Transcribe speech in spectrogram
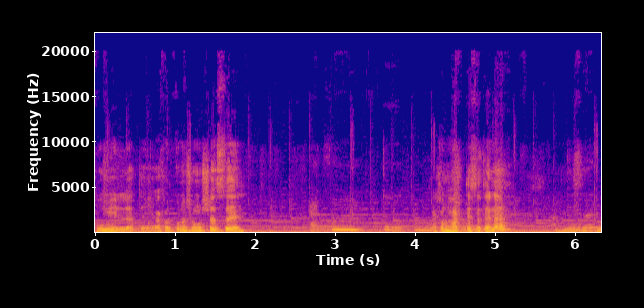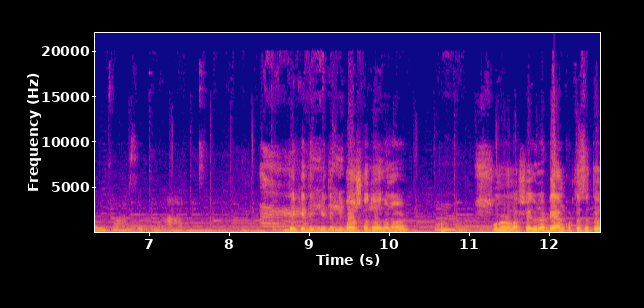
কুমিল্লাতে। এখন কোনো সমস্যা আছে? এখন তো এখন হাঁটতেছে, তাই না? দেখি দেখি দেখি। বয়স কত এখন ওর? পনেরো মাস। এগুলো ব্যায়াম করতেছে তো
